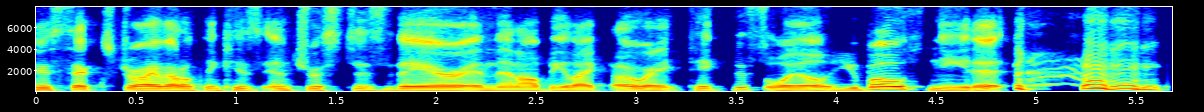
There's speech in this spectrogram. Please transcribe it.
his sex drive. I don't think his interest is there. And then I'll be like, all right, take this oil. You both need it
